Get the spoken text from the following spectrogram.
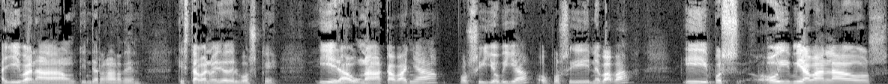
Allí iban a un kindergarten que estaba en medio del bosque y era una cabaña por si llovía o por si nevaba y pues hoy miraban los,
